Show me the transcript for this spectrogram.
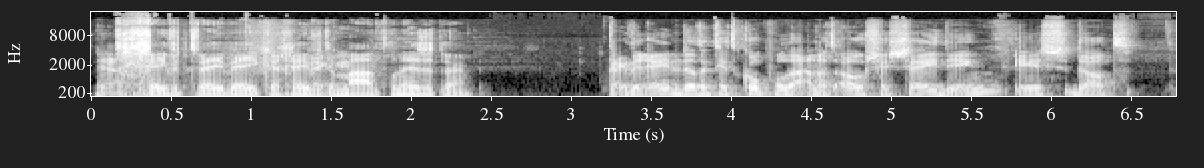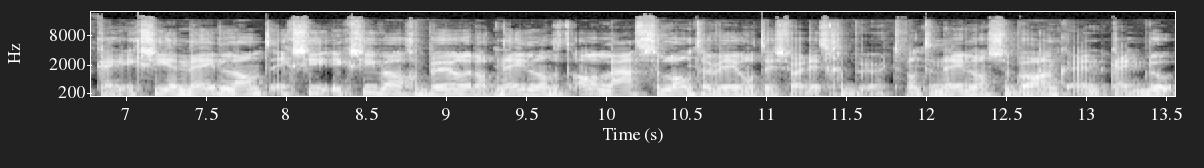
Ja. Geef het twee weken, geef het een maand, dan is het er. Kijk, de reden dat ik dit koppelde aan het OCC-ding is dat Kijk, ik zie in Nederland, ik zie, ik zie wel gebeuren dat Nederland het allerlaatste land ter wereld is waar dit gebeurt. Want de Nederlandse bank, en kijk, ik bedoel,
